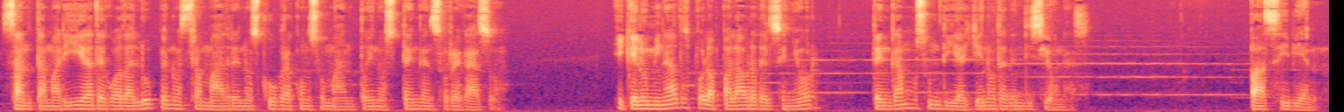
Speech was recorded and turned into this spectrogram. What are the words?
Santa María de Guadalupe, nuestra Madre, nos cubra con su manto y nos tenga en su regazo. y que iluminados por la palabra del Señor tengamos un día lleno de bendiciones. Paz y bien.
